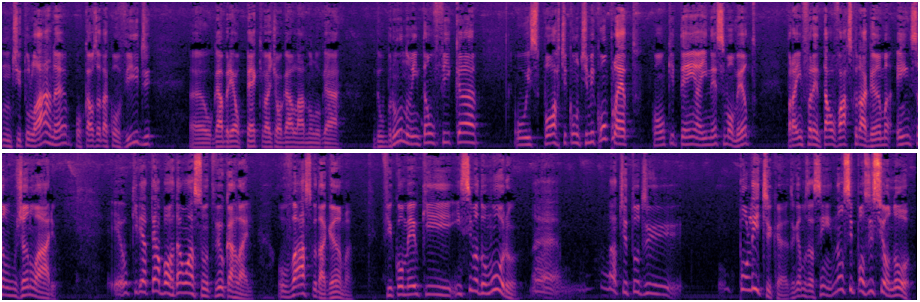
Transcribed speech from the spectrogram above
um titular, né, por causa da Covid. Uh, o Gabriel Peck vai jogar lá no lugar do Bruno, então fica o esporte com o time completo, com o que tem aí nesse momento para enfrentar o Vasco da Gama em São Januário. Eu queria até abordar um assunto, viu, Carlyle? O Vasco da Gama ficou meio que em cima do muro, é, uma atitude política, digamos assim, não se posicionou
